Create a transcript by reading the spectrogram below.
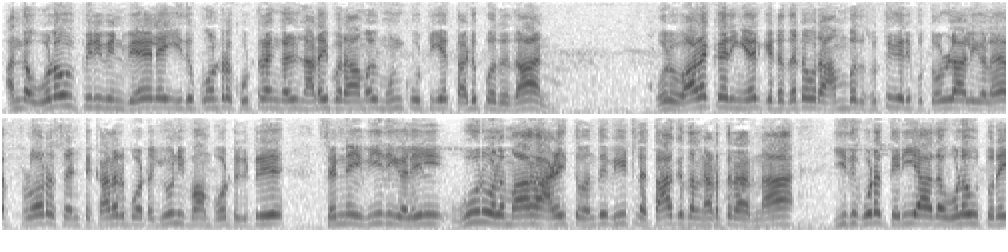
அந்த உளவு பிரிவின் வேலை இது போன்ற குற்றங்கள் நடைபெறாமல் முன்கூட்டியே தடுப்பதுதான். ஒரு வழக்கறிஞர் கிட்டத்தட்ட ஒரு ஐம்பது சுத்திகரிப்பு தொழிலாளிகளை புளோரசன்ட் கலர் போட்ட யூனிஃபார்ம் போட்டுக்கிட்டு சென்னை வீதிகளில் ஊர்வலமாக அழைத்து வந்து வீட்டில் தாக்குதல் நடத்துறாருன்னா இது கூட தெரியாத உளவுத்துறை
